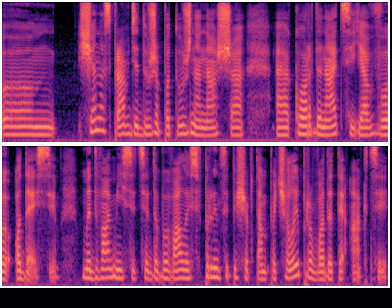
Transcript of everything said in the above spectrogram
ем, ще насправді дуже потужна наша е, координація в Одесі. Ми два місяці добивались, в принципі, щоб там почали проводити акції,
